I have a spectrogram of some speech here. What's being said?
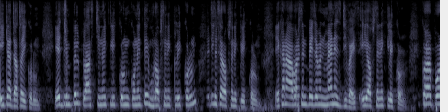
এইটা যাচাই করুন। এর সিম্পল প্লাস চিহ্নয় ক্লিক করুন কোনেতে মোর অপশানে ক্লিক করুন সেটিংসের অপশানে ক্লিক করুন। এখানে আবার অপশান পেয়ে যাবেন ম্যানেজ ডিভাইস এই অপশানে ক্লিক করুন। করার পর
